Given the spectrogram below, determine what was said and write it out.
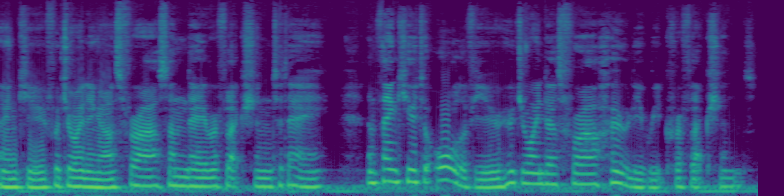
Thank you for joining us for our Sunday reflection today, and thank you to all of you who joined us for our Holy Week reflections.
